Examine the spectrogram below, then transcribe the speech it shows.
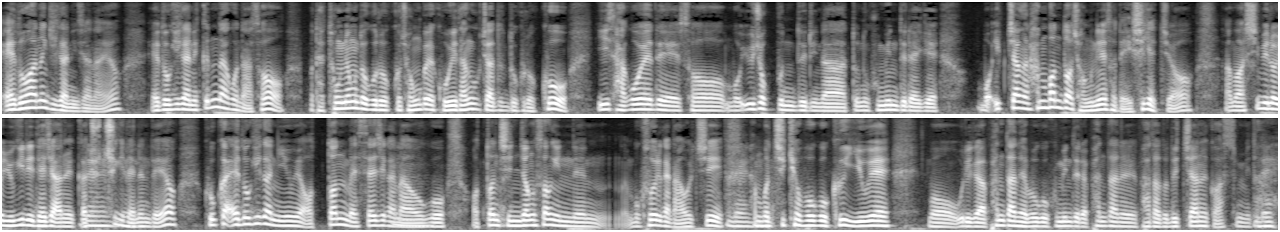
애도하는 기간이잖아요. 애도 기간이 끝나고 나서 뭐 대통령도 그렇고 정부의 고위 당국자들도 그렇고 이 사고에 대해서 뭐 유족분들이나 또는 국민들에게 뭐 입장을 한 번 더 정리해서 내시겠죠. 아마 11월 6일이 되지 않을까 네, 추측이 네. 되는데요. 국가 애도 기간 이후에 어떤 메시지가 음. 나오고 어떤 진정성 있는 목소리가 나올지 네, 네. 한번 지켜보고 그 이후에 뭐 우리가 판단해보고 국민들의 판단을 받아도 늦지 않을 것 같습니다. 네.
